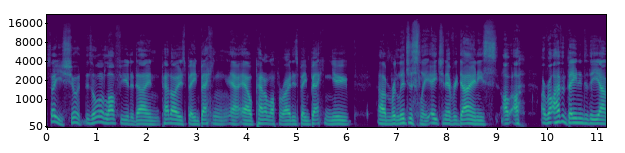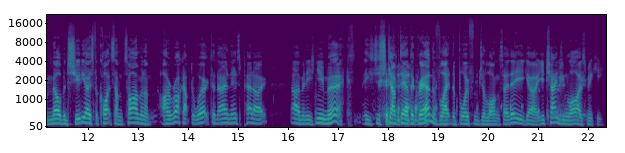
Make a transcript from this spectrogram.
So you should. There's a lot of love for you today, and Pato's been backing our, our panel operator's been backing you um, religiously each and every day. And he's I, I, I haven't been into the um, Melbourne studios for quite some time, and I'm, I rock up to work today, and there's Pato. Um, and his new Merc. He's just jumped out of the ground of late, the boy from Geelong. So there you go. You're changing lives, Mickey.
